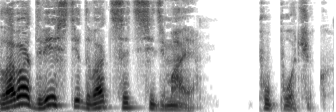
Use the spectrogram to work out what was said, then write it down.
Глава 227. Пупочек.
